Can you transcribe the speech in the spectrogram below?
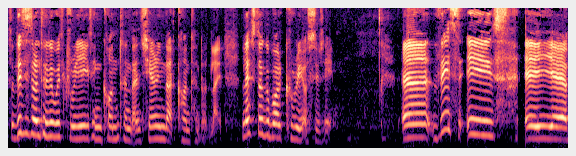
So this is all to do with creating content and sharing that content online. Let's talk about curiosity. Uh, this is a uh,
